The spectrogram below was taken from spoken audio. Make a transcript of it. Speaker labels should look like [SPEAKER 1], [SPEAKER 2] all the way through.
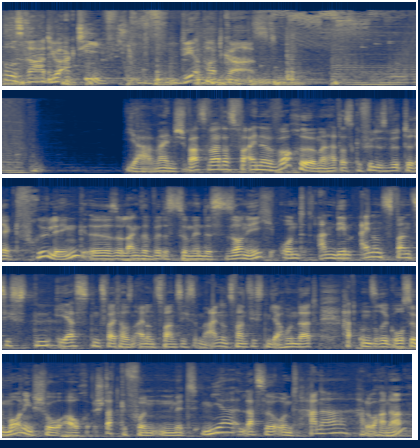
[SPEAKER 1] Campus Radio aktiv, der Podcast.
[SPEAKER 2] Ja, Mensch, was war das für eine Woche? Man hat das Gefühl, es wird direkt Frühling. Äh, so langsam wird es zumindest sonnig. Und an dem 21.01.2021, im 21. Jahrhundert, hat unsere große Morningshow auch stattgefunden mit mir, Lasse und Hanna. Hallo Hanna.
